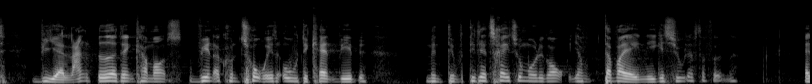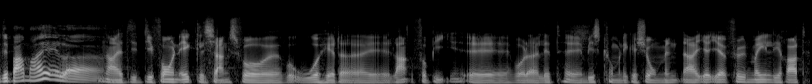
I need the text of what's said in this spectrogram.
2-1, vi er langt bedre den Kamons, vinder kun 2-1, uh, det kan vippe. Men det, det der 3-2 mål i går, jeg, der var jeg egentlig ikke i tvivl efterfølgende. Er det bare mig, eller? Nej, de, de får en enkelt chance, hvor, øh, hvor uger hætter øh, langt forbi, øh, hvor der er lidt øh, miskommunikation. Men nej, jeg, jeg følte mig egentlig ret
